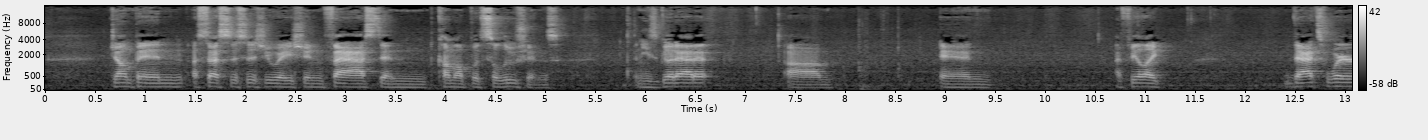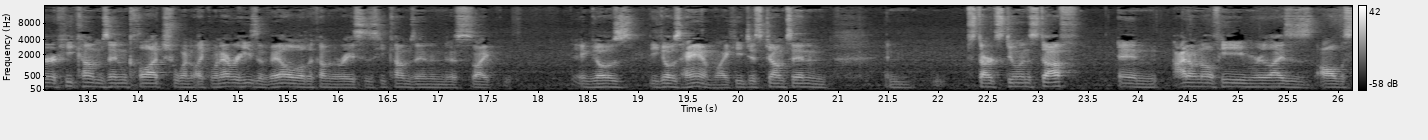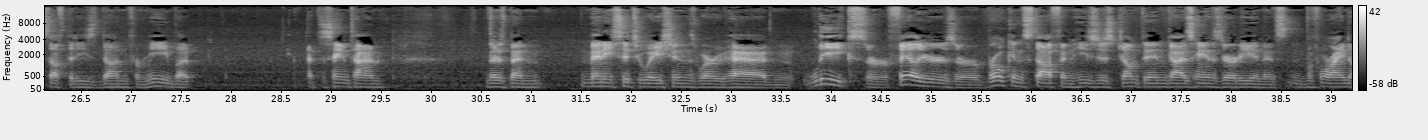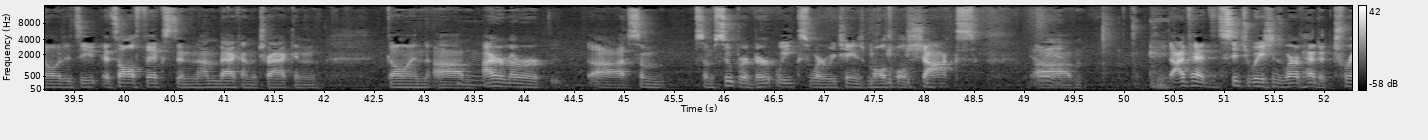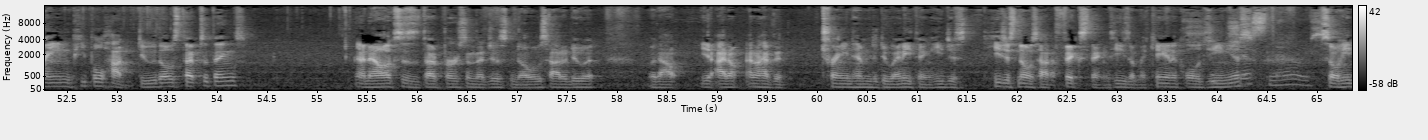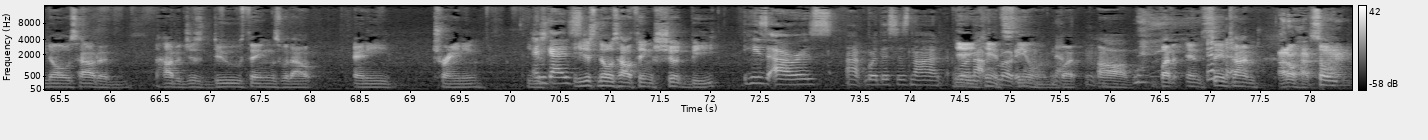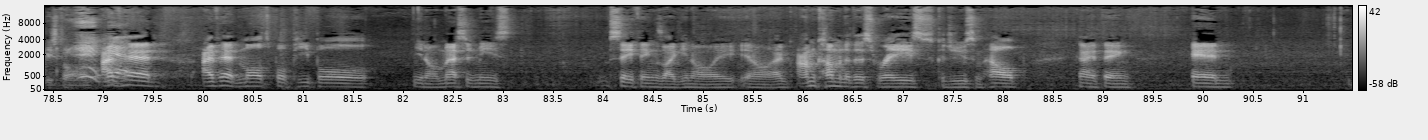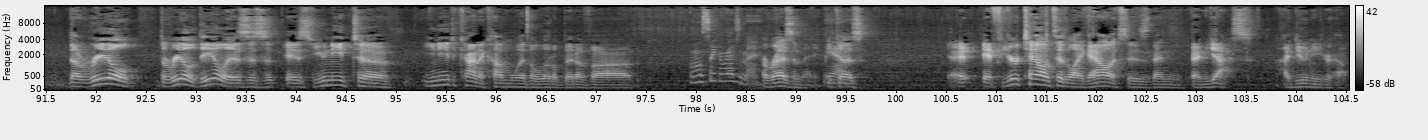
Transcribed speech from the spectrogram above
jump in, assess the situation fast, and come up with solutions. And he's good at it. Um, and I feel like that's where he comes in clutch when like whenever he's available to come to races he comes in and just like it goes he goes ham like he just jumps in and and starts doing stuff and I don't know if he even realizes all the stuff that he's done for me but at the same time there's been many situations where we've had leaks or failures or broken stuff and he's just jumped in guy's hands dirty and it's before I know it it's it's all fixed and I'm back on the track and going. Um, I remember uh, some some super dirt weeks where we changed multiple shocks. Oh, yeah. um, I've had situations where I've had to train people how to do those types of things and Alex is the type of person that just knows how to do it without yeah I don't I don't have to train him to do anything he just he just knows how to fix things he's a mechanical genius Just knows. so he knows how to how to just do things without any training he And just, guys- he just knows how things should be He's ours. Uh, where this is not. yeah we're you not can't steal him No. but um but at the same time I don't have So- time to be stolen. I've Yeah. had I've had multiple people, you know, message me, s- say things like, you know, hey, you know, I, I'm coming to this race. Could you use some help, kind of thing. And the real the real deal is is is you need to you need to kind of come with a little bit of a Almost like a resume. a resume because if you're talented like Alex is, then then yes, I do need your help.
